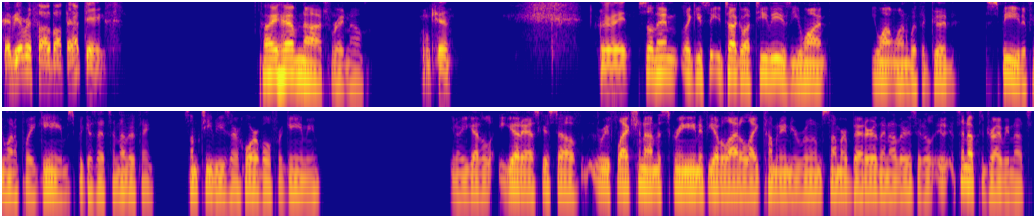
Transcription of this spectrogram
Have you ever thought about that, Diggs? I have not right now. Okay. All right. So then, like you see, you talk about TVs. You want you want one with a good speed if you want to play games because that's another thing. Some TVs are horrible for gaming. You know, you gotta you gotta ask yourself the reflection on the screen. If you have a lot of light coming in your room, some are better than others. It'll it- it's enough to drive you nuts.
